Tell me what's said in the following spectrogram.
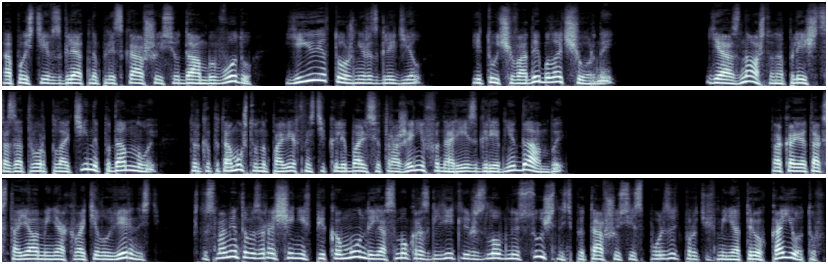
Опустив взгляд на плескавшуюся дамбы воду, ее я тоже не разглядел, и туча воды была черной. Я знал, что она плещется затвор плотины подо мной, только потому, что на поверхности колебались отражения фонарей с гребня дамбы. Пока я так стоял, меня охватила уверенность, что с момента возвращения в Пикамунда я смог разглядеть лишь злобную сущность, пытавшуюся использовать против меня трех койотов.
